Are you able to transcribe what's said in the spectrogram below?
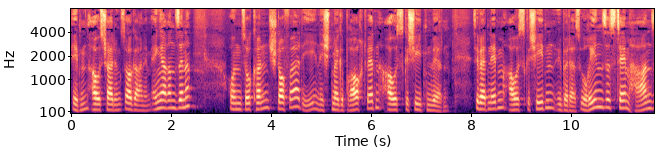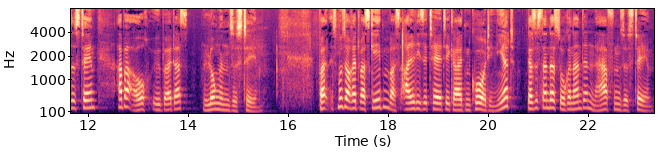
eben Ausscheidungsorgane im engeren Sinne. Und so können Stoffe, die nicht mehr gebraucht werden, ausgeschieden werden. Sie werden eben ausgeschieden über das Urinsystem, Harnsystem, aber auch über das Lungensystem. Es muss auch etwas geben, was all diese Tätigkeiten koordiniert. Das ist dann das sogenannte Nervensystem.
